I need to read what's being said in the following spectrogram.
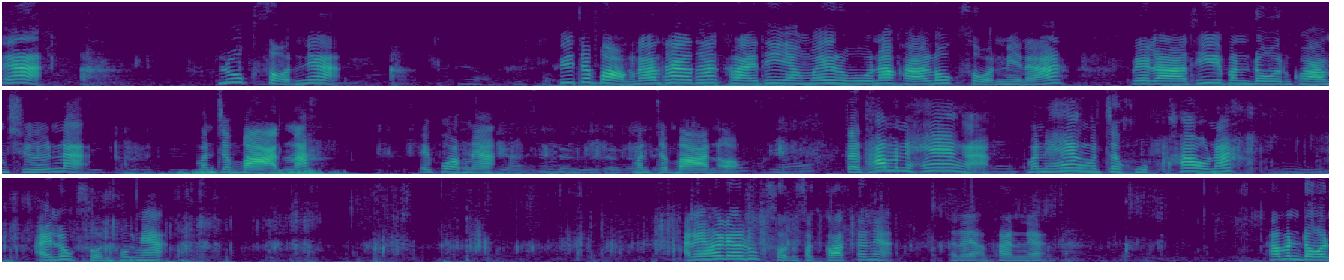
เนี่ย ลูกสนเนี่ย พี่จะบอกนะถ้าถ้าใครที่ยังไม่รู้นะคะ ลูกสนนี่นะ เวลาที่มันโดนความชื้นน่ะ มันจะบานนะไอ้พวกเนี้ย มันจะบานออก แต่ถ้ามันแห้งอะ มันแห้งมันจะหุบเข้านะ ไอ้ลูกสนพวกเนี้ย อั นนี้เขาเรียกลูกสนสกอตนะเนี่ย อันเนี้ยพันธุ์เนี้ย ถ้ามันโดน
